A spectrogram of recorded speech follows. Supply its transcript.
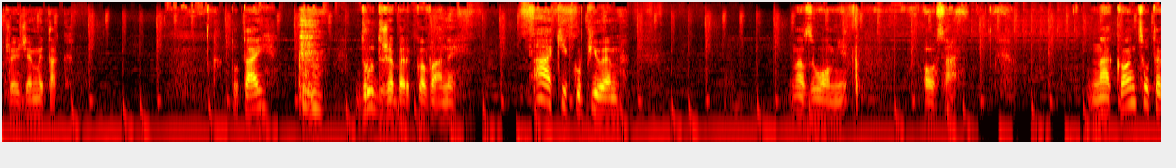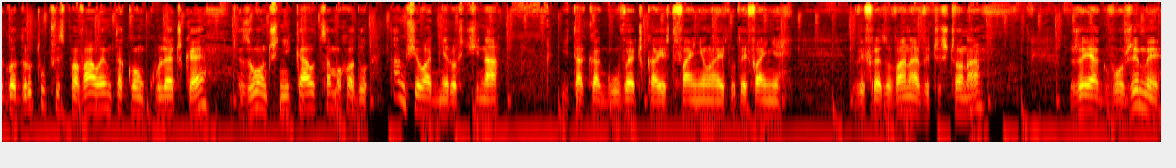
Przejdziemy tak. Tutaj drut żeberkowany. Taki kupiłem na złomie osa. Na końcu tego drutu przyspawałem taką kuleczkę z łącznika od samochodu. Tam się ładnie rozcina i taka główeczka jest fajnie, ona jest tutaj fajnie wyfrezowana, wyczyszczona, że jak włożymy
